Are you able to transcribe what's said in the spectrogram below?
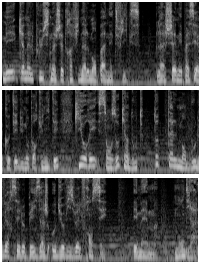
Mais Canal Plus n'achètera finalement pas Netflix. La chaîne est passée à côté d'une opportunité qui aurait sans aucun doute totalement bouleversé le paysage audiovisuel français, et même mondial.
